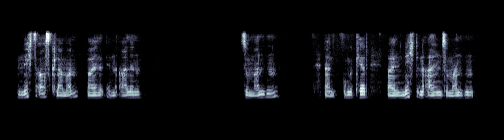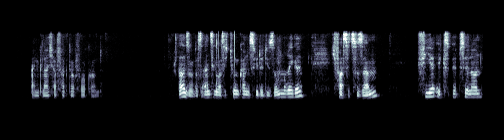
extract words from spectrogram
nichts ausklammern, weil in allen Summanden, nein, umgekehrt, weil nicht in allen Summanden ein gleicher Faktor vorkommt. Also, das Einzige, was ich tun kann, ist wieder die Summenregel. Ich fasse zusammen. 4xy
